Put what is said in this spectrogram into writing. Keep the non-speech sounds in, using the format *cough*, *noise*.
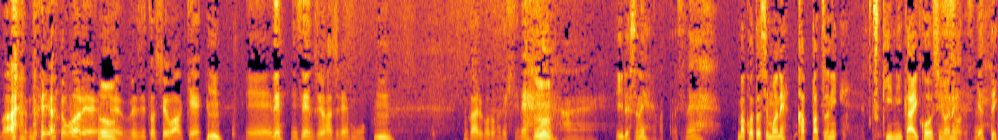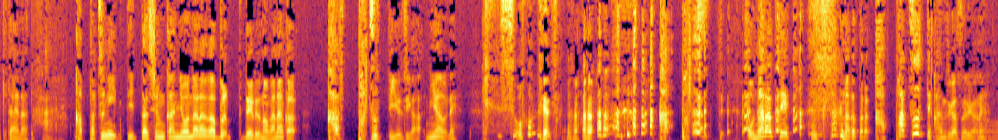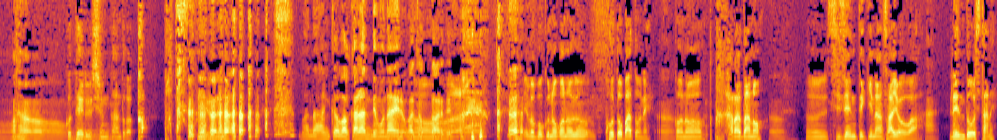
まあ、何はともあれ、うんえー無事年を明け、うん。えー、ね、2018年もうん。迎えることができてね。うんはい。いいですねよ。かったですね。まあ今年もね、活発に月2回更新をねねやっていきたいなと。はい。活発にって言った瞬間におならがブッて出るのがなんか、活発っていう字が似合うね。*laughs* そうですか？おならって臭くなかったら活発って感じがするよね。こう出る瞬間とか活発っていうね。*laughs* まあなんかわからんでもないのがちょっとあれですね。*laughs* 今僕のこの言葉とね、うんこの体の、うん。うん自然的な作用ははい連動したね。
